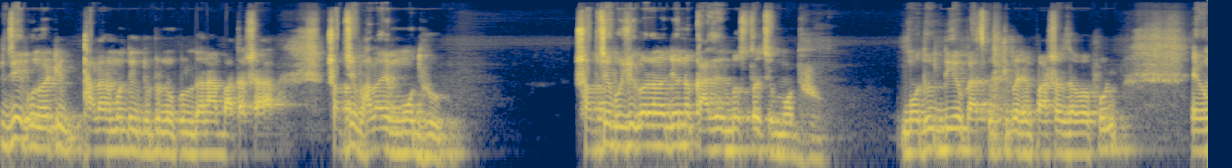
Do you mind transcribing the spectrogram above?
যে কোনো একটি থালার মধ্যে দুটো নকুলদানা, বাতাসা, সবচেয়ে ভালো হয় মধু। সবচেয়ে বসি করানোর জন্য কাজের বস্তু হচ্ছে মধু। মধু দিয়েও কাজ করতে পারেন পাশা জবা ফুল এবং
